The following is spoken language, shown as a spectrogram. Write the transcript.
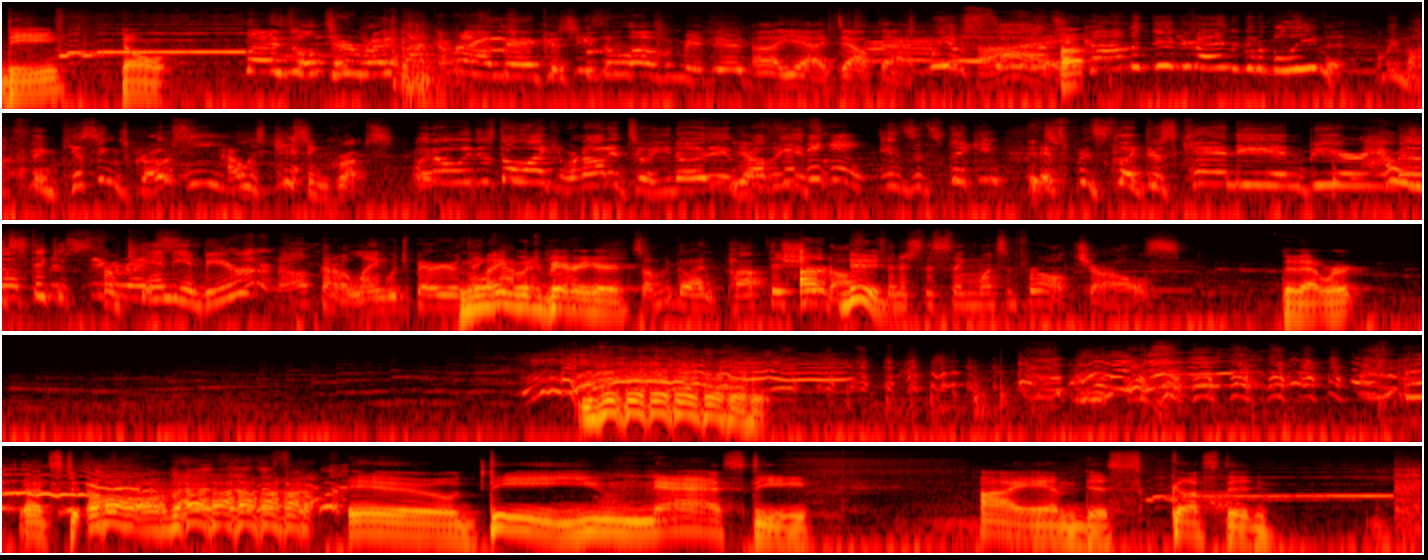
D, don't. Might as well turn right back around, man, because she's in love with me, dude. Uh, yeah, I doubt that. We have so Hi. much Uh, in common, dude. You're not even gonna believe it. We both think kissing's gross. How is kissing gross? We don't. We just don't like it. We're not into it. You know. It Yeah. Probably. It's, Sticky. is it sticky? It's- It's, it's like there's candy and beer. In How your is it sticky from cigarettes. candy and beer? I don't know. Kind of a language barrier thing. Language barrier. Here. So I'm gonna go ahead and pop this Uh, shirt off dude. and finish this thing once and for all, Charles. Did that work? That's too. Oh, that. Ew, D, you nasty. I am disgusted.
